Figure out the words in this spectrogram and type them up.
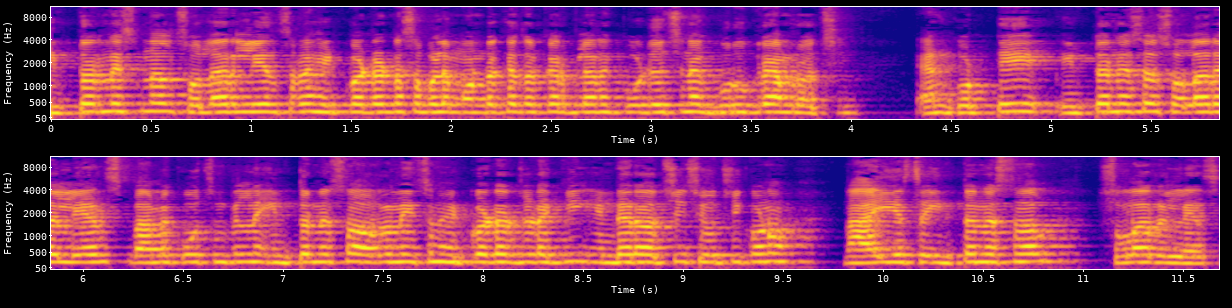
ଇଣ୍ଟରନ୍ୟାସନାଲ ସୋଲାର ଆଲିଆନ୍ସର ହେଡକ୍ୱାର୍ଟରଟା ସବୁବେଳେ ମନେ ରଖିବା ଦରକାର ପିଲାମାନେ କୋଉଠି ଅଛି ନା ଗୁରୁଗ୍ରାମରେ ଅଛି ଆଣ୍ଡ ଗୋଟେ ଇଣ୍ଟରନ୍ୟାସନାଲ ସୋଲାର ଆଲିଆନ୍ସ ବା ଆମେ କହୁଛନ୍ତି ନା ଇଣ୍ଟରନ୍ୟାସନାଲ ଅର୍ଗାନାଇଜେସନ ହେଡକ୍ୱାର୍ଟର ଯୋଉଟା କି ଇଣ୍ଡିଆରେ ଅଛି ସେ ହଉଛି କଣ ନା ଆଇଏସ୍ଏ ଇଣ୍ଟରନ୍ୟାସନାଲ ସୋଲାର ଆଲିଆନ୍ସ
